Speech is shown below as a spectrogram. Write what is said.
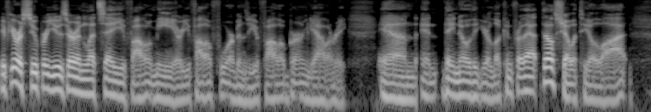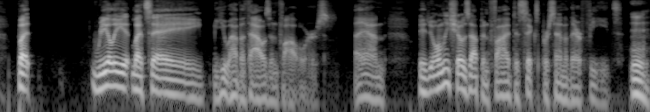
if you're a super user and let's say you follow me or you follow Forbes or you follow Burn Gallery, and and they know that you're looking for that, they'll show it to you a lot. But really, let's say you have a thousand followers, and it only shows up in five to six percent of their feeds. Mm.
